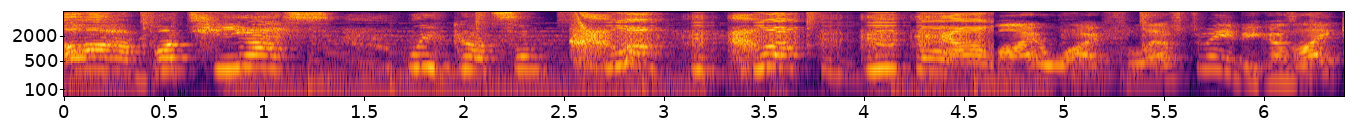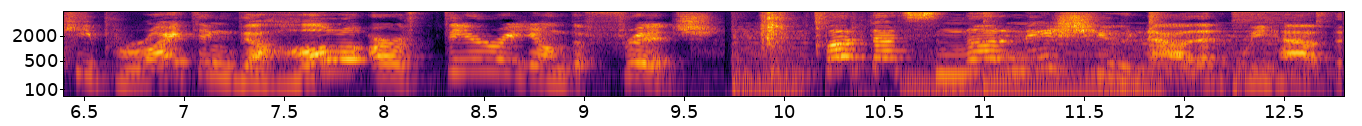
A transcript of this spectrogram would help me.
Ah, but yes, we've got some clumpy, clumpy people. My wife left me because I keep writing the Hollow Earth theory on the fridge. But that's not an issue now that we have the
